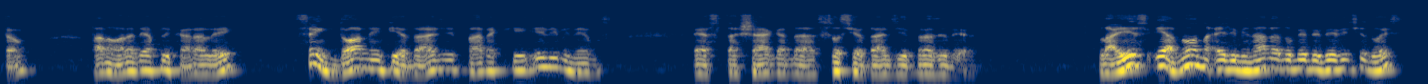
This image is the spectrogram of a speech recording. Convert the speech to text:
Então, está na hora de aplicar a lei sem dó nem piedade para que eliminemos esta chaga da sociedade brasileira. Laís é a nona eliminada do BBB 22,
